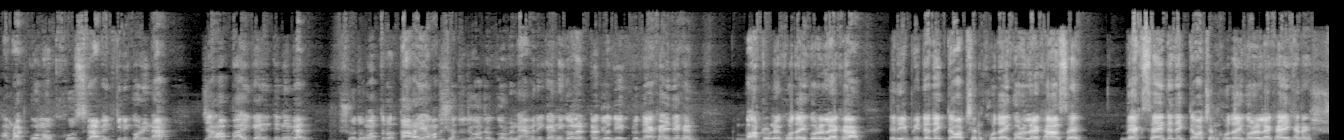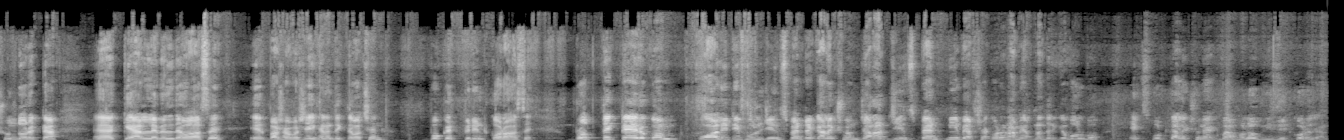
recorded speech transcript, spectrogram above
আমরা কোনো খুচরা বিক্রি করি না। যারা পাইকারিতে নেবেন, শুধুমাত্র তারাই আমাদের সাথে যোগাযোগ করবেন। আমেরিকান ইগলেরটা যদি একটু দেখাই, দেখেন, বাটনে খোদাই করে লেখা, রিপিটে দেখতে পাচ্ছেন, খোদাই করে লেখা আছে। ব্যাক সাইডে দেখতে পাচ্ছেন, খোদাই করে লেখা, এখানে সুন্দর একটা কেয়ার লেভেল দেওয়া আছে। এর পাশাপাশি এখানে দেখতে পাচ্ছেন, পকেট প্রিন্ট করা আছে। প্রত্যেকটা এরকম কোয়ালিটিফুল জিন্স প্যান্টের কালেকশন। যারা জিন্স প্যান্ট নিয়ে ব্যবসা করেন, আমি আপনাদেরকে বলব, এক্সপোর্ট কালেকশন একবার হলেও ভিজিট করে যান।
